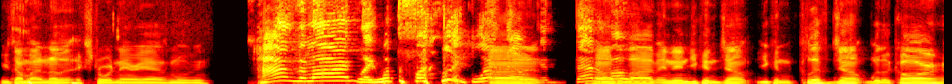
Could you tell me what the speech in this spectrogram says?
you talking about another extraordinary ass movie. Hans alive? Like what the fuck? Like what? Uh, that Hans alone- alive, and then you can jump. You can cliff jump with a car.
